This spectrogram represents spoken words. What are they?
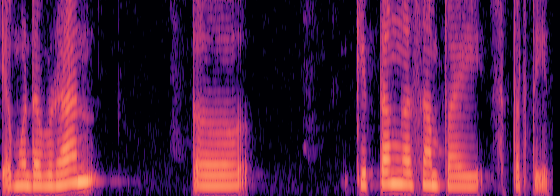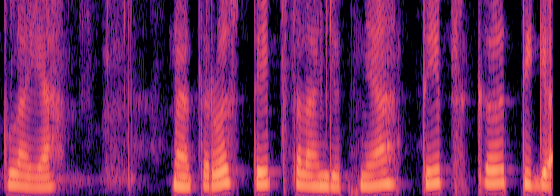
Ya mudah-mudahan uh, kita nggak sampai seperti itulah ya. Nah, terus tips selanjutnya, tips ketiga.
